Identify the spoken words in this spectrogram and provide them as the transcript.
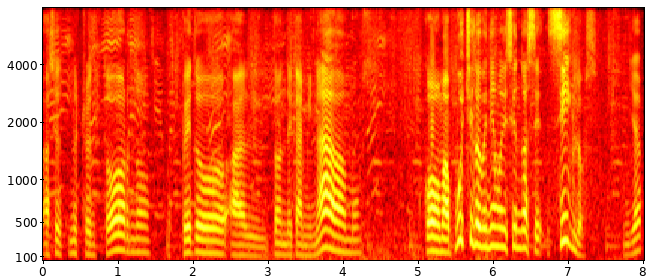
hacia nuestro entorno, respeto al donde caminábamos. Como mapuche lo veníamos diciendo hace siglos. ¿ya?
